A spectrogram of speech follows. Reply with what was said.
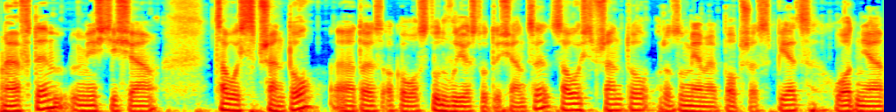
E, w tym mieści się całość sprzętu, e, to jest około 120 tysięcy. Całość sprzętu rozumiemy poprzez piec, chłodnie,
